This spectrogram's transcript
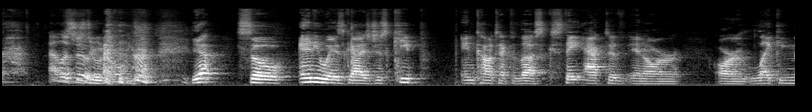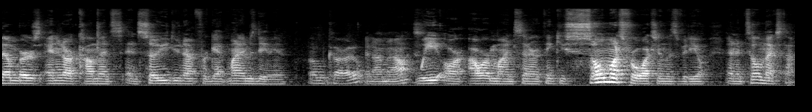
ah, Uh, let's just do another one. yeah. So, anyways, guys, just keep in contact with us. Stay active in our our liking numbers and in our comments. And so you do not forget, my name is Damien. I'm Kyle. And I'm Alex. We are Our Mind Center. Thank you so much for watching this video. And until next time.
